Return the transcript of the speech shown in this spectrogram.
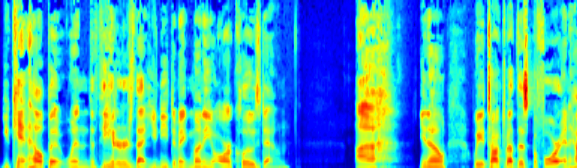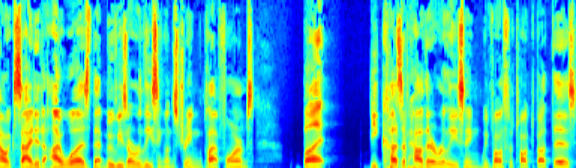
you can't help it when the theaters that you need to make money are closed down. Uh, you know, we had talked about this before and how excited I was that movies are releasing on streaming platforms. But because of how they're releasing, we've also talked about this,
